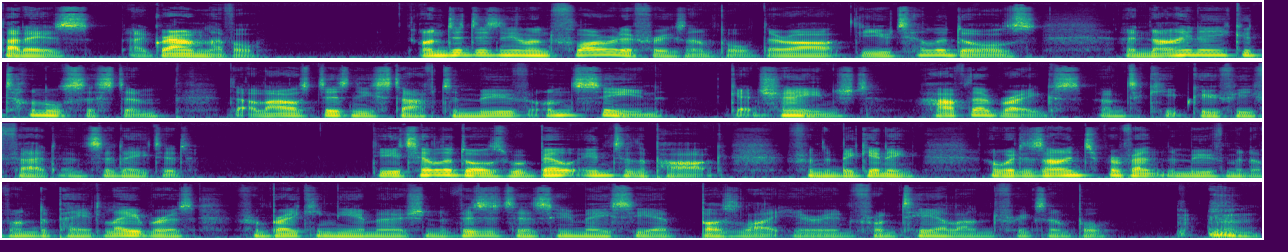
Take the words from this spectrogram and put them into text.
that is, at ground level. Under Disneyland Florida, for example, there are the Utilidors, a nine acre tunnel system that allows Disney staff to move unseen, get changed, have their breaks, and to keep Goofy fed and sedated. The Utilidors were built into the park from the beginning and were designed to prevent the movement of underpaid labourers from breaking the immersion of visitors who may see a Buzz Lightyear in Frontierland, for example.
